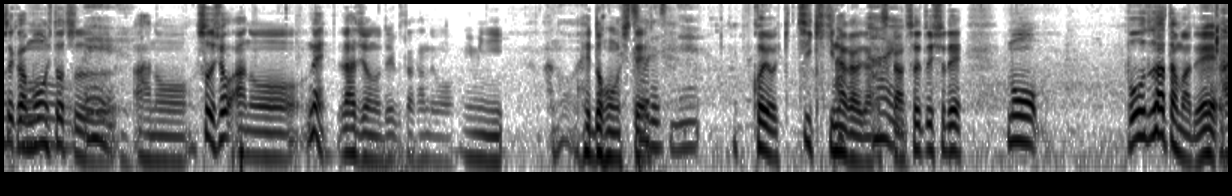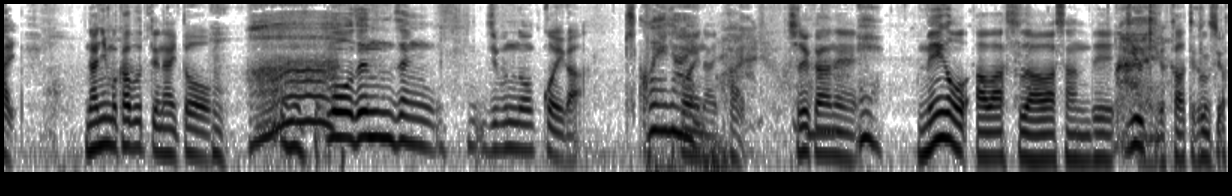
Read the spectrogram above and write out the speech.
それからもう一つ、えー、あのそうでしょ？あの、ね、ラジオのディレクターさんでも耳にあのヘッドホンして、ね、声をきっちり聞きながらじゃないですか、はい、それと一緒でもう坊主頭で何もかぶってないと、うん、もう全然自分の声が聞こえない、はい、それからね、えー、目を合わす合わさんで勇気が変わってくるんですよ、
